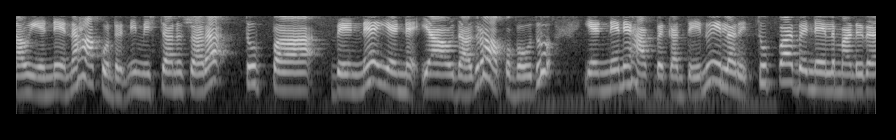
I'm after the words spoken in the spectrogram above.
ನಾವು ಎಣ್ಣೆಯನ್ನು ಹಾಕೊಂಡ್ರಿ. ನಿಮ್ಮ ಇಷ್ಟಾನುಸಾರ ತುಪ್ಪ, ಬೆಣ್ಣೆ, ಎಣ್ಣೆ ಯಾವುದಾದ್ರೂ ಹಾಕೋಬಹುದು. ಎಣ್ಣೆನೇ ಹಾಕ್ಬೇಕಂತೇನೂ ಇಲ್ಲ ರೀ. ತುಪ್ಪ ಬೆಣ್ಣೆಯಲ್ಲಿ ಮಾಡಿರೋ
